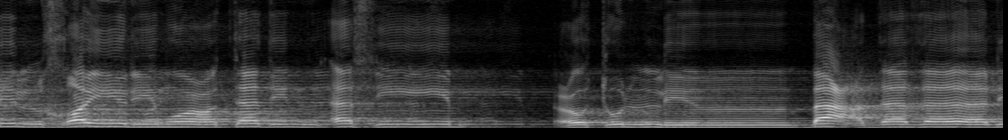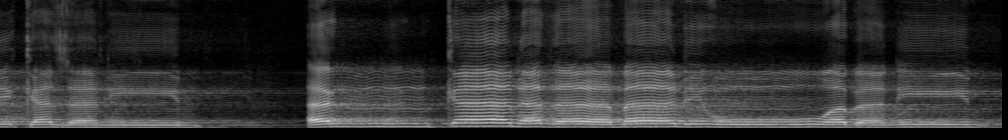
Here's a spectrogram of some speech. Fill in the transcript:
للخير معتد أثيم عتل بعد ذلك زنيم أن كان ذا مال وبنين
